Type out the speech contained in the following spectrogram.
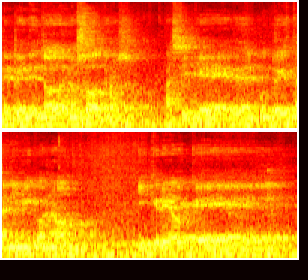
Depende todo de nosotros. Así que desde el punto de vista anímico no. Y creo que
